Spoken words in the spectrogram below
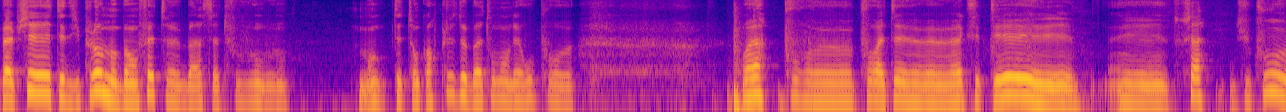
papiers, tes diplômes, bah en fait, bah ça te manque peut-être encore plus de bâtons dans les roues pour voilà pour pour être accepté et, tout ça du coup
